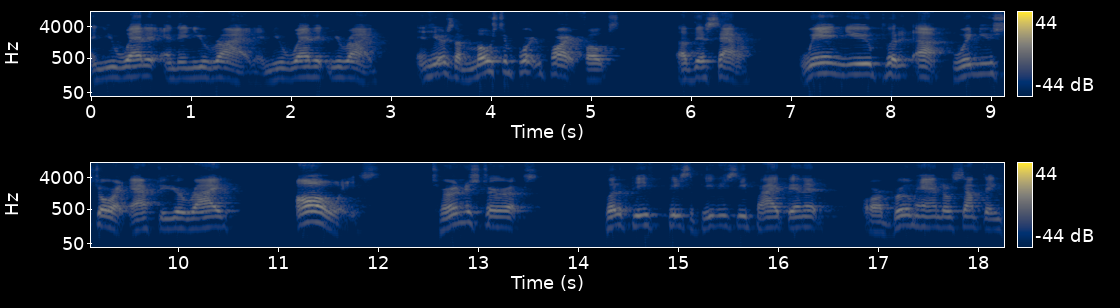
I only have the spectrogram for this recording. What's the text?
and you wet it and then you ride and you wet it and you ride. And here's the most important part, folks, of this saddle. When you put it up, when you store it after your ride, always turn the stirrups, put a piece of PVC pipe in it or a broom handle, something,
